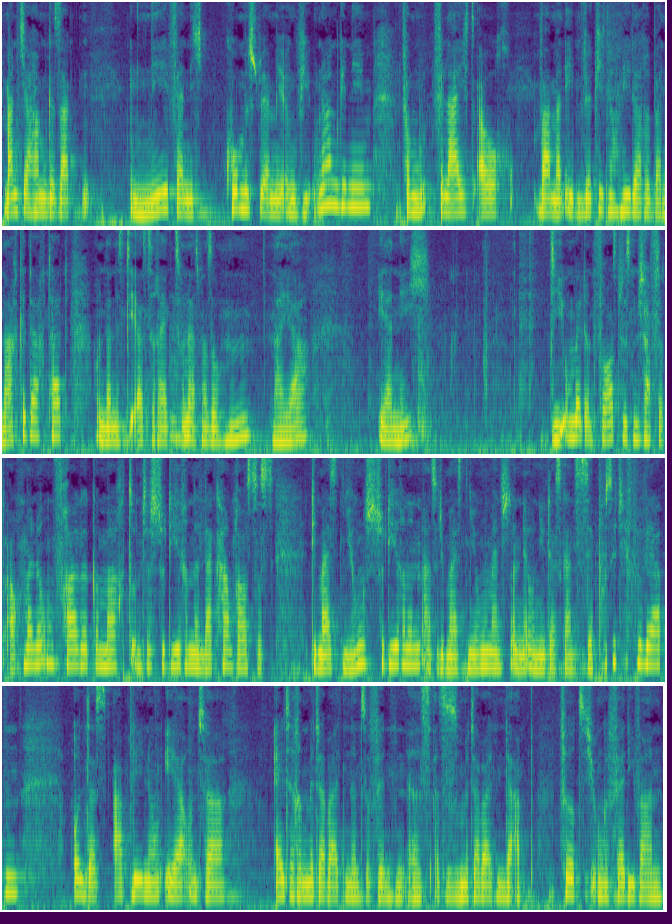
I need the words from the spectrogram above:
manche haben gesagt, nee, fände ich komisch, wäre mir irgendwie unangenehm. Vielleicht auch, weil man eben wirklich noch nie darüber nachgedacht hat. Und dann ist die erste Reaktion mhm. erstmal so, hm, naja, eher nicht. Die Umwelt- und Forstwissenschaft hat auch mal eine Umfrage gemacht unter Studierenden. Da kam raus, dass die meisten jungen Studierenden, also die meisten jungen Menschen an der Uni, das Ganze sehr positiv bewerten und dass Ablehnung eher unter älteren Mitarbeitenden zu finden ist. Also so Mitarbeitende ab 40 ungefähr, die waren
